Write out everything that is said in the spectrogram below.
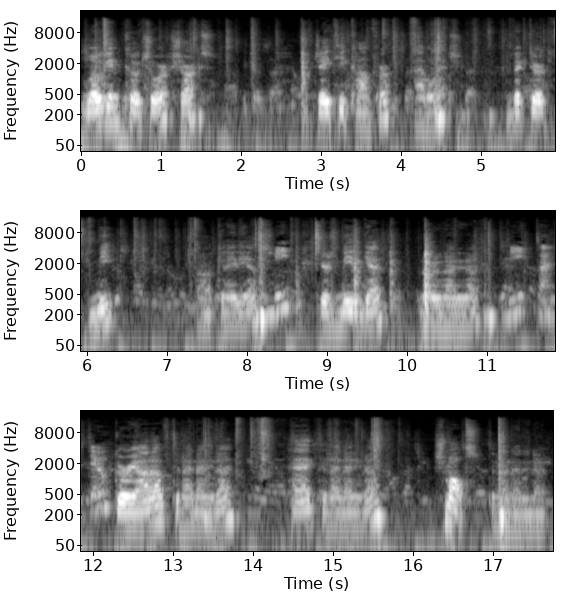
Logan Couture, Sharks. JT Compher, Avalanche. Victor Meat, uh, Canadiens. Meat. Here's Meat again, number to 99. Meat times two. Gurianov to 999. Hag to 999. Schmaltz to 999.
